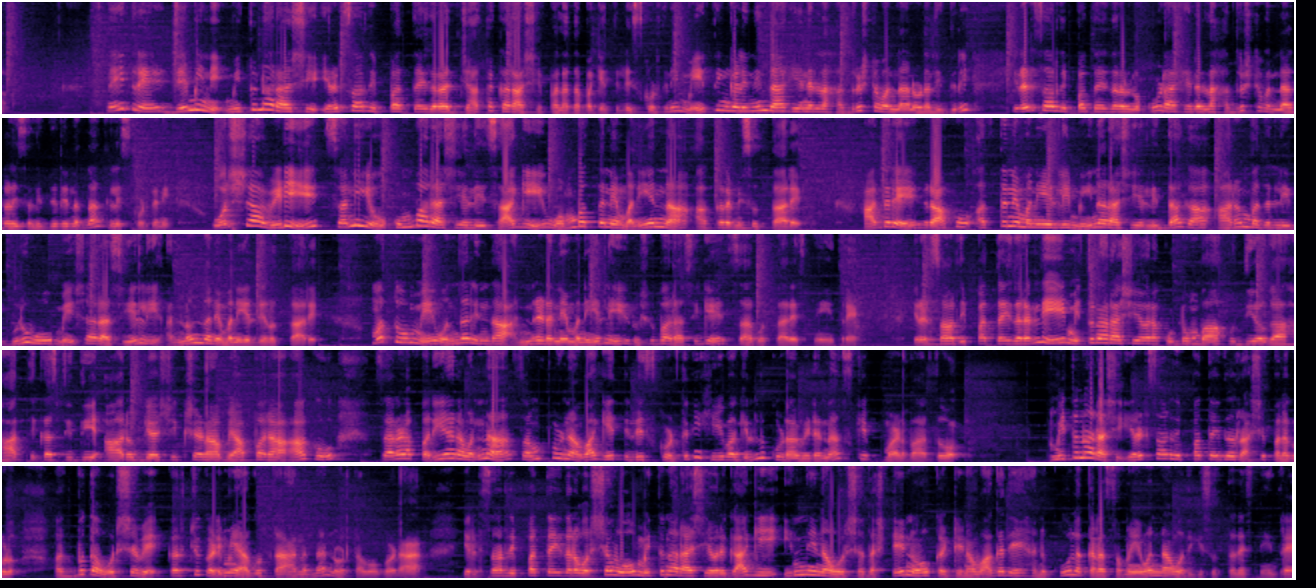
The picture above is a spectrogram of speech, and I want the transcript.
ಸ್ನೇಹಿತರೆ, ಜೆಮಿನಿ ಮಿಥುನ ರಾಶಿ ಎರಡು ಸಾವಿರದ ಇಪ್ಪತ್ತೈದರ ಜಾತಕ ರಾಶಿ ಫಲದ ಬಗ್ಗೆ ತಿಳಿಸ್ಕೊಡ್ತೀನಿ. ಮೇ ತಿಂಗಳಿನಿಂದ ಏನೆಲ್ಲ ಅದೃಷ್ಟವನ್ನು ನೋಡಲಿದ್ದೀರಿ? ಎರಡು ಸಾವಿರದ ಇಪ್ಪತ್ತೈದರಲ್ಲೂ ಕೂಡ ಏನೆಲ್ಲ ಅದೃಷ್ಟವನ್ನು ಗಳಿಸಲಿದ್ದೀರಿ ಅನ್ನೋದನ್ನ ತಿಳಿಸ್ಕೊಡ್ತೀನಿ. ವರ್ಷವಿಡೀ ಶನಿಯು ಕುಂಭ ರಾಶಿಯಲ್ಲಿ ಸಾಗಿ ಒಂಬತ್ತನೇ ಮನೆಯನ್ನು ಆಕ್ರಮಿಸುತ್ತಾರೆ. ಆದರೆ ರಾಹು ಹತ್ತನೇ ಮನೆಯಲ್ಲಿ ಮೀನರಾಶಿಯಲ್ಲಿದ್ದಾಗ ಆರಂಭದಲ್ಲಿ ಗುರುವು ಮೇಷರಾಶಿಯಲ್ಲಿ ಹನ್ನೊಂದನೇ ಮನೆಯಲ್ಲಿರುತ್ತಾರೆ ಮತ್ತು ಮೇ ಒಂದರಿಂದ ಹನ್ನೆರಡನೇ ಮನೆಯಲ್ಲಿ ಋಷಭ ರಾಶಿಗೆ ಸಾಗುತ್ತಾರೆ ಸ್ನೇಹಿತರೆ. ಎರಡು ಸಾವಿರದ ಇಪ್ಪತ್ತೈದರಲ್ಲಿ ಮಿಥುನ ರಾಶಿಯವರ ಕುಟುಂಬ, ಉದ್ಯೋಗ, ಆರ್ಥಿಕ ಸ್ಥಿತಿ, ಆರೋಗ್ಯ, ಶಿಕ್ಷಣ, ವ್ಯಾಪಾರ ಹಾಗೂ ಸರಳ ಪರಿಹಾರವನ್ನು ಸಂಪೂರ್ಣವಾಗಿ ತಿಳಿಸ್ಕೊಡ್ತೀನಿ. ಇವಾಗೆಲ್ಲೂ ಕೂಡ ವಿಡನ್ನು ಸ್ಕಿಪ್ ಮಾಡಬಾರ್ದು. ಮಿಥುನ ರಾಶಿ ಎರಡು ಸಾವಿರದ ಇಪ್ಪತ್ತೈದು ರಾಶಿ ಫಲಗಳು ಅದ್ಭುತ ವರ್ಷವೇ. ಖರ್ಚು ಕಡಿಮೆ ಆಗುತ್ತಾ ಅನ್ನೋದನ್ನ ನೋಡ್ತಾ ಹೋಗೋಣ. ಎರಡು ಸಾವಿರದ ಇಪ್ಪತ್ತೈದರ ವರ್ಷವು ಮಿಥುನ ರಾಶಿಯವರಿಗಾಗಿ ಇಂದಿನ ವರ್ಷದಷ್ಟೇನೂ ಕಠಿಣವಾಗದೆ ಅನುಕೂಲಕರ ಸಮಯವನ್ನು ಒದಗಿಸುತ್ತದೆ ಸ್ನೇಹಿತರೆ.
